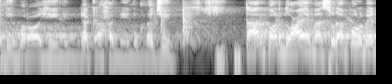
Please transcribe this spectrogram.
آل إبراهيم إنك حميد مجيد তারপর দোয়ায় মাসুরা পড়বেন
